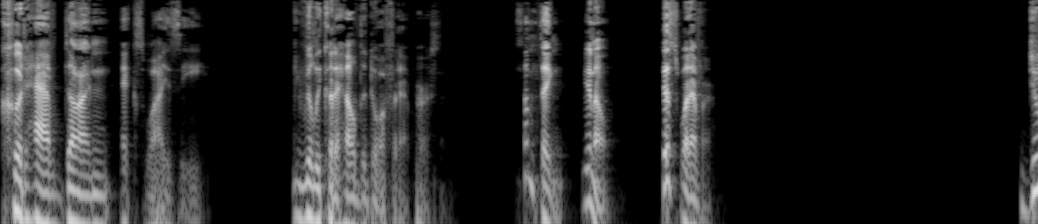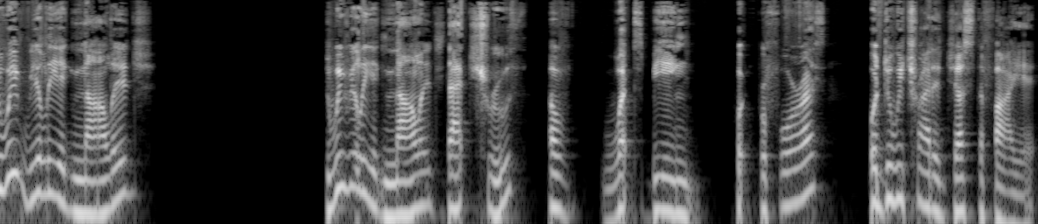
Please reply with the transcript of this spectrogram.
could have done XYZ. You really could have held the door for that person. Something, you know, just whatever. Do we really acknowledge? Do we really acknowledge that truth of what's being put before us? Or do we try to justify it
